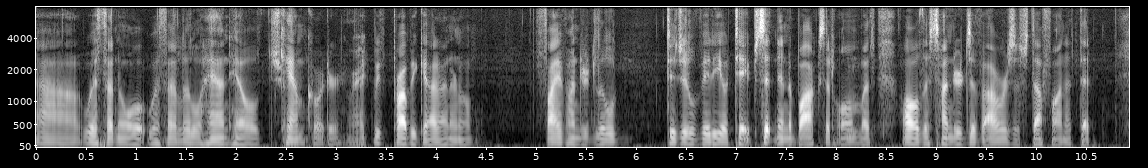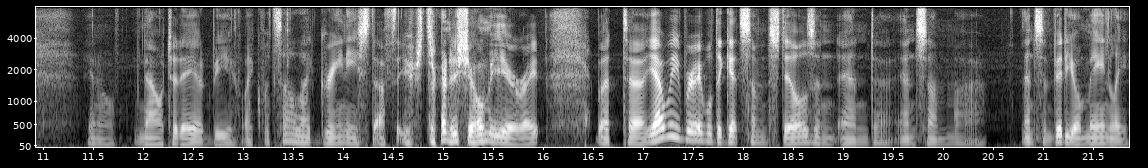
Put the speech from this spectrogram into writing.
uh, with an old with a little handheld Sure. camcorder. Right. Like we've probably got I don't know, 500 little digital videotapes sitting in a box at home with all this hundreds of hours of stuff on it that. You know, now today it would be like, what's all that grainy stuff that you're trying to show me here, right? But uh, yeah, we were able to get some stills and and uh, and some uh, and some video mainly.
